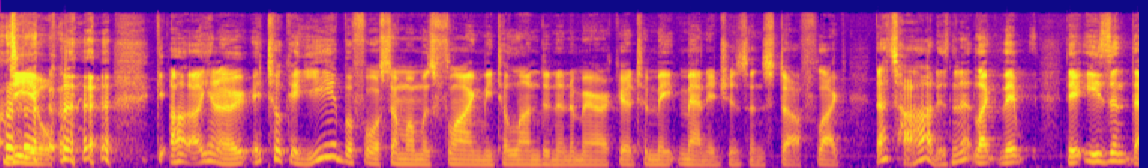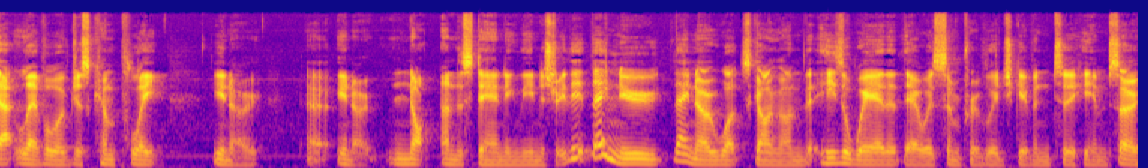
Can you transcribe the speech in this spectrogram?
deal. uh, you know, it took a year before someone was flying me to London and America to meet managers and stuff. Like that's hard, isn't it? Like there, there isn't that level of just complete, you know. Uh, you know, not understanding the industry. They, they knew, they know what's going on. He's aware that there was some privilege given to him. So,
